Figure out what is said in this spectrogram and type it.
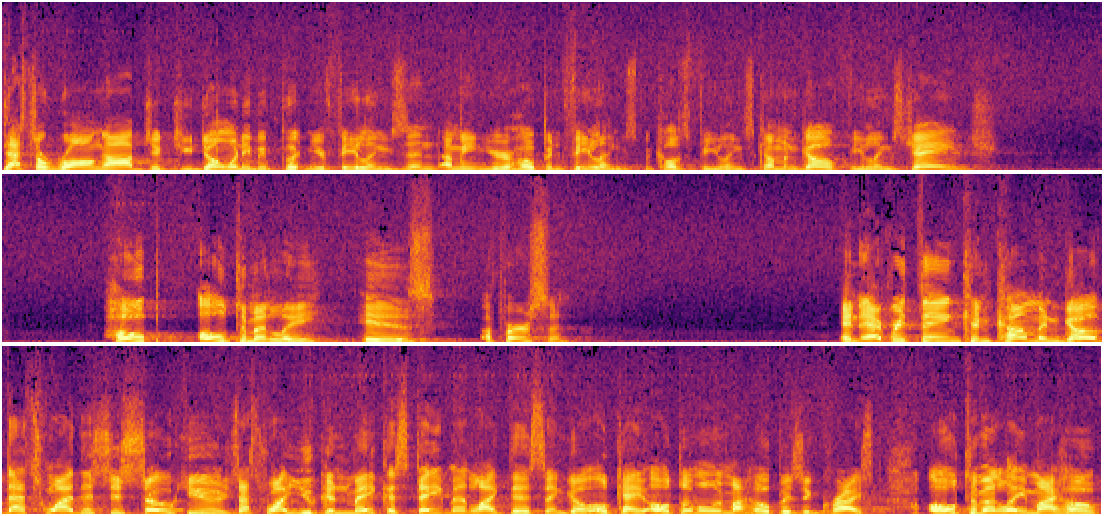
that's a wrong object. You don't want to be putting your feelings in, I mean, your hope in feelings because feelings come and go, feelings change. Hope ultimately is a person. And everything can come and go. That's why this is so huge. That's why you can make a statement like this and go, okay, ultimately my hope is in Christ. Ultimately, my hope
